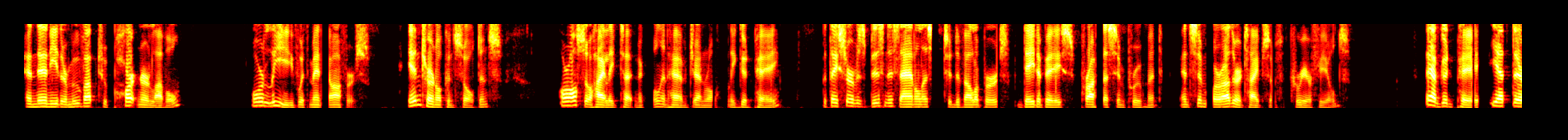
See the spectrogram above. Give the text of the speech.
and then either move up to partner level or leave with many offers. Internal consultants are also highly technical and have generally good pay, but they serve as business analysts to developers, database, process improvement, and similar other types of career fields. They have good pay, yet their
